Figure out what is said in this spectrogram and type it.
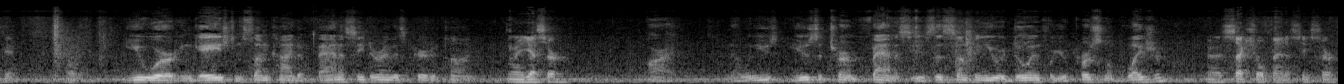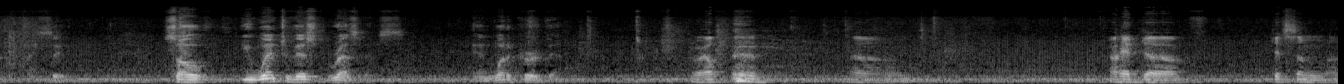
Okay. okay. you were engaged in some kind of fantasy during this period of time. Uh, yes, sir. All right. Now, when you use the term fantasy, is this something you were doing for your personal pleasure? Uh, sexual fantasy, sir. I see. So you went to this residence, and what occurred then? Well, Um, I had uh, did some uh,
